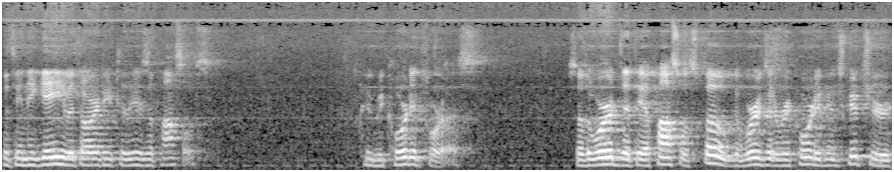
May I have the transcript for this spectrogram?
But then he gave authority to his apostles who recorded for us. So the words that the apostles spoke, the words that are recorded in Scripture,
